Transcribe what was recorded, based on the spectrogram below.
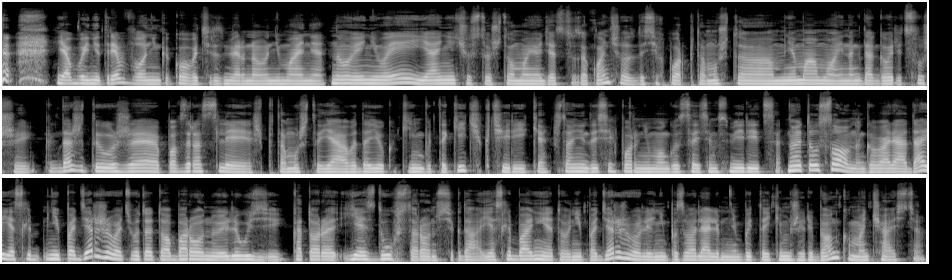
я бы и не требовала никакого чрезмерного внимания. Но anyway, я не чувствую, что мое детство закончилось до сих пор потому что мне мама иногда говорит, слушай, когда же ты уже повзрослеешь, потому что я выдаю какие-нибудь такие чик-чирики, что они до сих пор не могут с этим смириться. Но это условно говоря, да, если не поддерживать вот эту оборону иллюзий, которая есть с двух сторон всегда, если бы они этого не поддерживали и не позволяли мне быть таким же ребенком отчасти,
